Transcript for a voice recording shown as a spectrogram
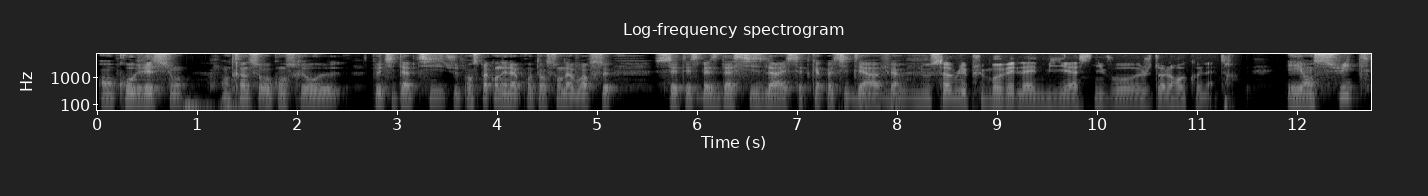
en progression, en train de se reconstruire petit à petit. Je pense pas qu'on ait la prétention d'avoir ce cette espèce d'assise là et cette capacité à faire. nous, sommes les plus mauvais de la NBA à ce niveau, je dois le reconnaître. Et ensuite,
